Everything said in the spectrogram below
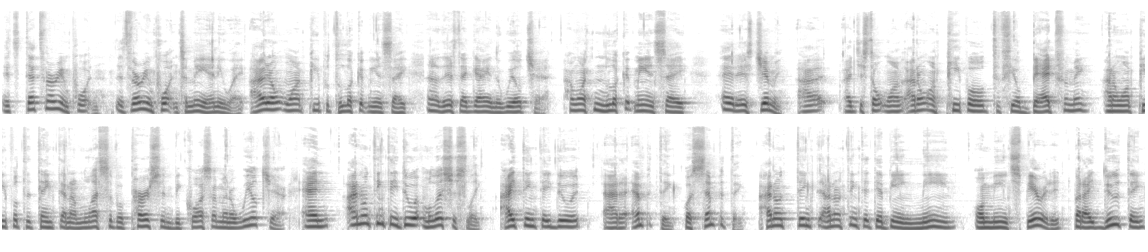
It's that's very important. It's very important to me anyway. I don't want people to look at me and say, "Oh, there's that guy in the wheelchair." I want them to look at me and say, "Hey, there's Jimmy." I I just don't want I don't want people to feel bad for me. I don't want people to think that I'm less of a person because I'm in a wheelchair. And I don't think they do it maliciously. I think they do it out of empathy or sympathy. I don't think I don't think that they're being mean or mean spirited, but I do think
